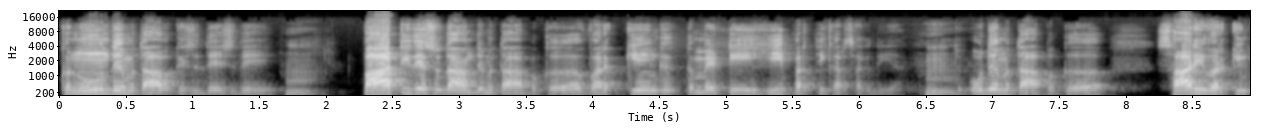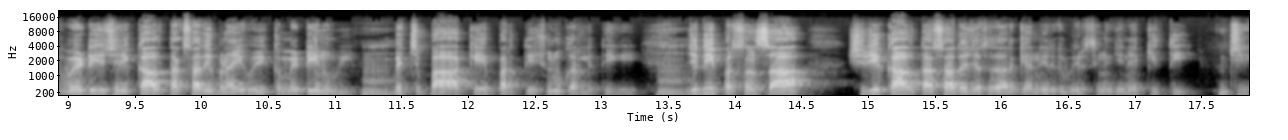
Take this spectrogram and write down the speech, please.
ਕਾਨੂੰਨ ਦੇ ਮੁਤਾਬਕ ਇਸ ਦੇਸ਼ ਦੇ ਹੂੰ। ਪਾਰਟੀ ਦੇ ਸਿਧਾਂਤ ਦੇ ਮੁਤਾਬਕ ਵਰਕਿੰਗ ਕਮੇਟੀ ਹੀ ਭਰਤੀ ਕਰ ਸਕਦੀ ਆ। ਹੂੰ। ਤੇ ਉਹਦੇ ਮੁਤਾਬਕ ਸਾਰੀ ਵਰਕਿੰਗ ਕਮੇਟੀ ਸ਼੍ਰੀ ਅਕਾਲ ਤਖਤ ਸਾਹਿਬ ਦੀ ਬਣਾਈ ਹੋਈ ਕਮੇਟੀ ਨੂੰ ਵੀ ਵਿੱਚ ਪਾ ਕੇ ਭਰਤੀ ਸ਼ੁਰੂ ਕਰ ਲਿੱਤੀ ਗਈ। ਜਿਹਦੀ ਪ੍ਰਸ਼ੰਸਾ ਸ਼੍ਰੀ ਅਕਾਲ ਤਖਤ ਸਾਹਿਬ ਦੇ ਜਥੇਦਾਰ ਗਿਆਨੀ ਰਘਬੀਰ ਸਿੰਘ ਜੀ ਨੇ ਕੀਤੀ। ਜੀ।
